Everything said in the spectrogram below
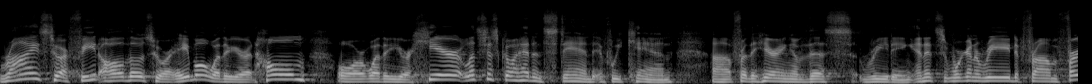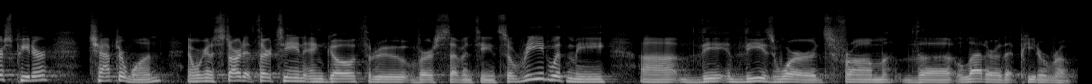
rise to our feet, all those who are able, whether you're at home or whether you're here. Let's just go ahead and stand if we can uh, for the hearing of this reading. And it's, we're going to read from 1 Peter chapter 1, and we're going to start at 13 and go through verse 17. So read with me uh, the, these words from the letter that Peter wrote.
